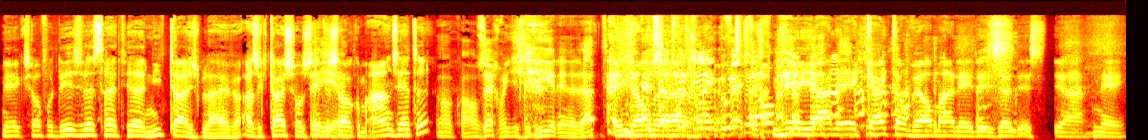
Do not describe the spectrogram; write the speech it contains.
Nee, ik zou voor deze wedstrijd uh, niet thuis blijven. Als ik thuis zou zitten, zou ik hem aanzetten. Oh, ik wou zeggen, want je zit hier inderdaad. En dan, dus dat wordt gelijk bevestigd. Nee, ja, nee, ik kijk dan wel, maar nee, dus, is, ja, nee.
